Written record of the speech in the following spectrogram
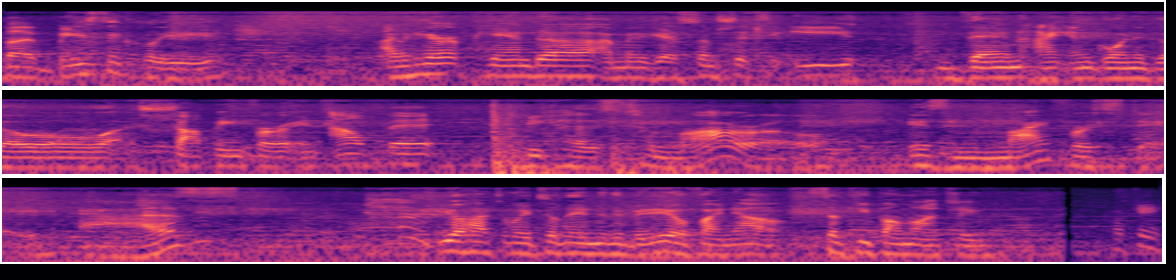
But basically, I'm here at Panda. I'm gonna get some shit to eat. Then I am going to go shopping for an outfit because tomorrow is my first day as... You'll have to wait till the end of the video to find out. So keep on watching. Okay.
